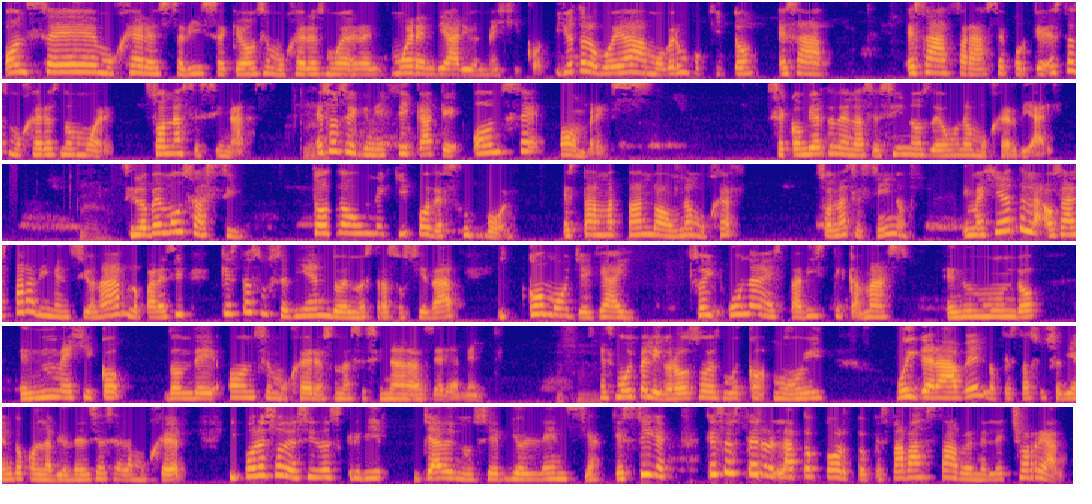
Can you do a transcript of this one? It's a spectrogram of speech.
11 mujeres, se dice que 11 mujeres mueren, mueren diario en México. Y yo te lo voy a mover un poquito, esa, esa frase, porque estas mujeres no mueren, son asesinadas. Eso significa que 11 hombres se convierten en asesinos de una mujer diaria. Si lo vemos así, todo un equipo de fútbol está matando a una mujer. Son asesinos. Imagínate, o sea, es para dimensionarlo, para decir qué está sucediendo en nuestra sociedad y cómo llegué ahí. Soy una estadística más en un mundo, en un México, donde 11 mujeres son asesinadas diariamente. Es muy peligroso, es muy, muy, muy grave lo que está sucediendo con la violencia hacia la mujer y por eso decido escribir Ya denuncié violencia, que sigue, que es este relato corto que está basado en el hecho real.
